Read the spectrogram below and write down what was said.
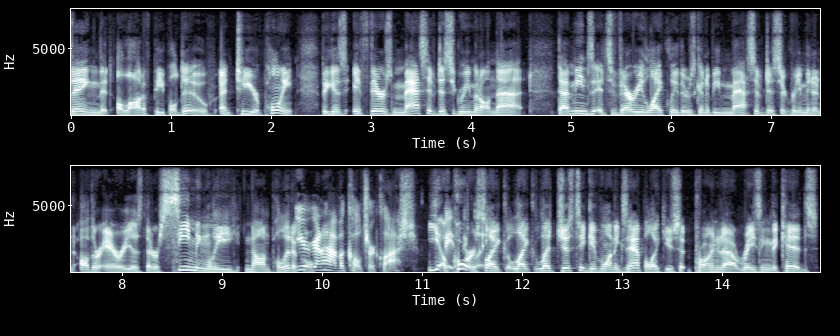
thing that a lot of people do. And to your point, because if there's massive disagreement on that, that means it's very likely there's going to be massive disagreement in other areas that are seemingly non-political. You're going to have a culture clash. Yeah, of course. basically. Like, like, let just to give one example, like you pointed out, raising the kids.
